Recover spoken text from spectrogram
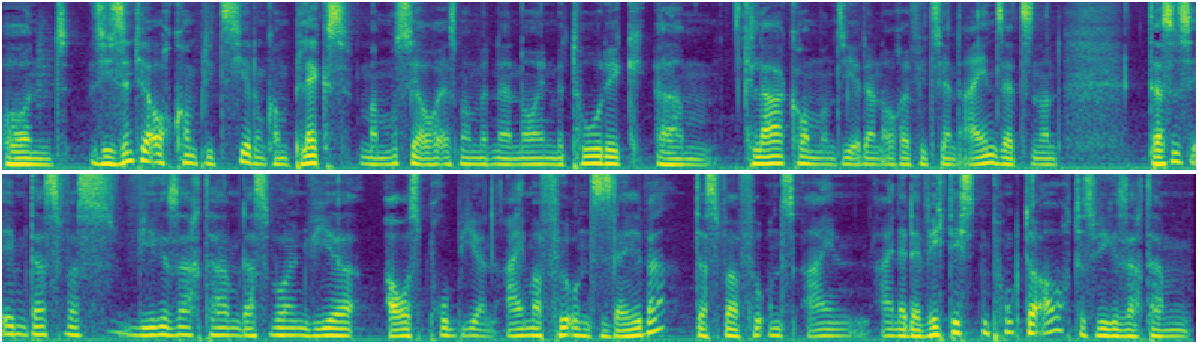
Und sie sind ja auch kompliziert und komplex. Man muss ja auch erstmal mit einer neuen Methodik ähm, klarkommen und sie dann auch effizient einsetzen. Und das ist eben das, was wir gesagt haben, das wollen wir ausprobieren. Einmal für uns selber, das war für uns ein, einer der wichtigsten Punkte auch, dass wir gesagt haben,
